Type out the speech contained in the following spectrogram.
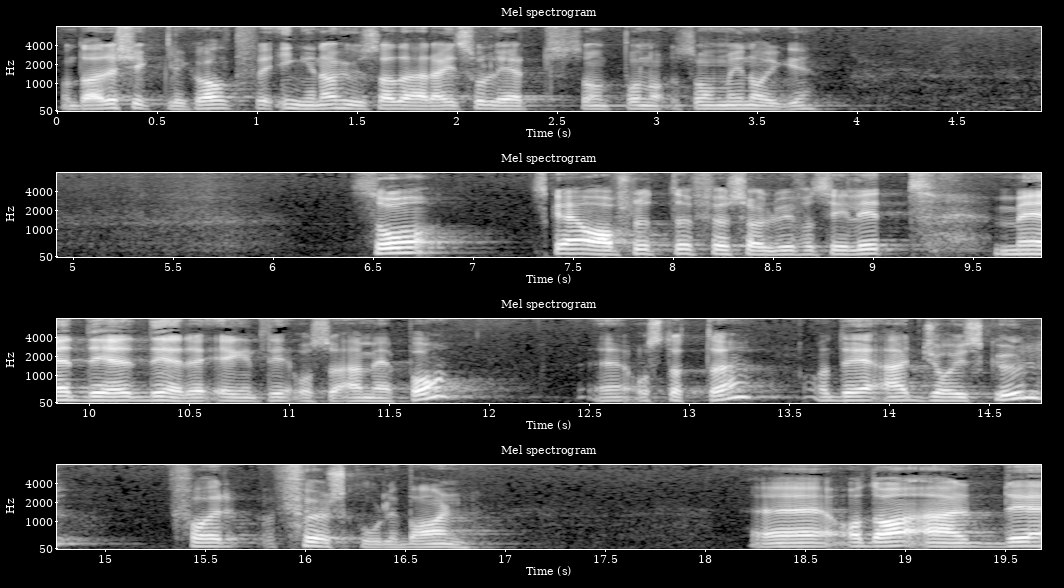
Og da er det skikkelig kaldt, for ingen av husene der er isolert som, på, som i Norge. Så skal jeg avslutte før Sølvi får si litt, med det dere egentlig også er med på å og støtte. Og det er Joy School for førskolebarn. Eh, og da er det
